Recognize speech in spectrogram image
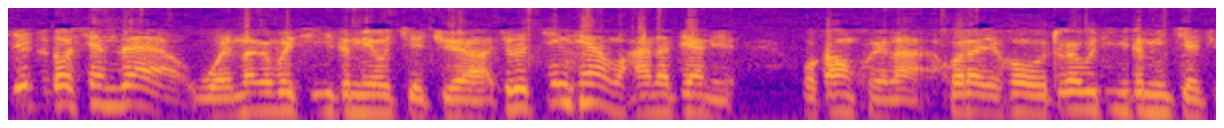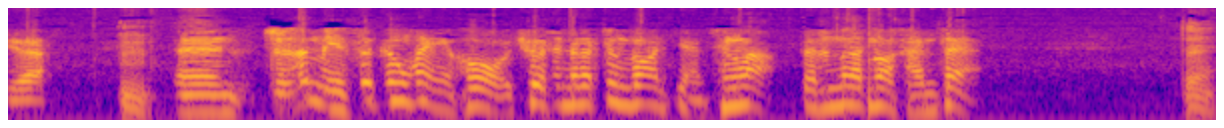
截止到现在，我那个问题一直没有解决。就是今天我还在店里，我刚回来，回来以后这个问题一直没解决。嗯嗯，只是每次更换以后，确实那个症状减轻了，但是那个症状还在。对，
